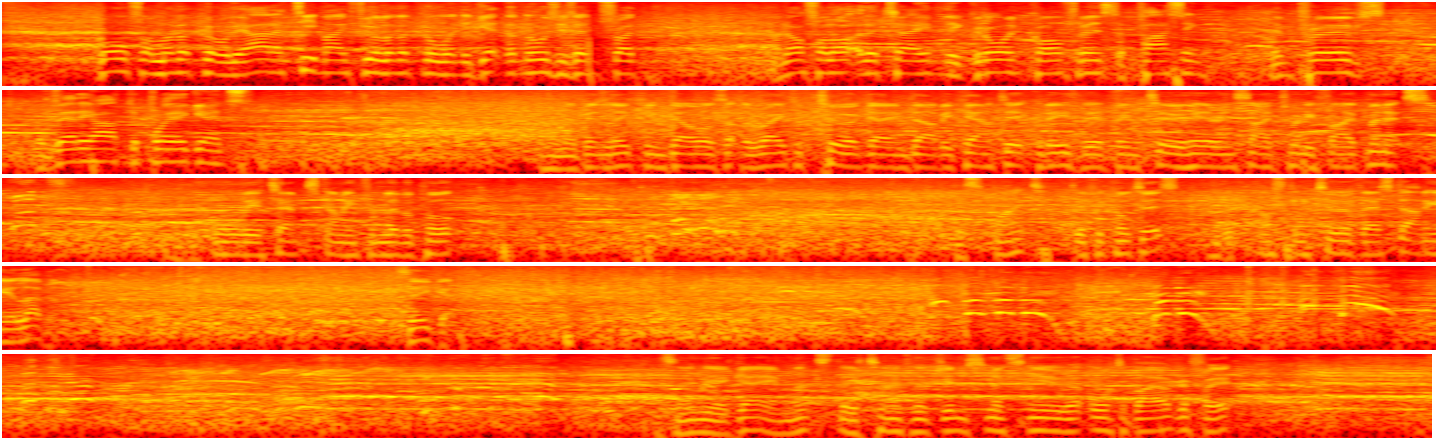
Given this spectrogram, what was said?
goal for Liverpool. They are a team, I feel, Liverpool, when they get their noses in front. An awful lot of the time, they grow in confidence, the passing improves. They're very hard to play against. And they've been leaking goals at the rate of two a game, Derby County. It could easily have been two here inside 25 minutes. All the attempts coming from Liverpool. Despite difficulties have cost them two of their starting 11. Ziege. It's only a game. That's the title of Jim Smith's new autobiography.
